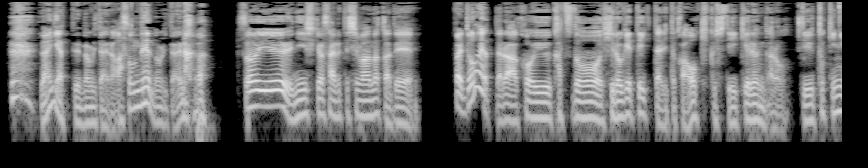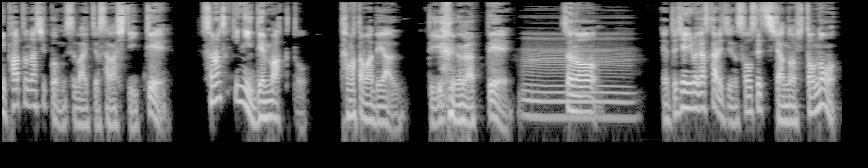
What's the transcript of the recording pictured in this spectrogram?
何やってんのみたいな、遊んでんのみたいな そういう認識をされてしまう中で、ぱりどうやったらこういう活動を広げていったりとか大きくしていけるんだろうっていう時にパートナーシップを結ぶ相手を探していて、その時にデンマークとたまたま出会うっていうのがあって、その、えっと、チェンジメガスカレッジの創設者の人の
